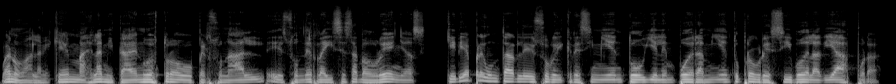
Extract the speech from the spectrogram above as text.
bueno, a la vez que más de la mitad de nuestro personal eh, son de raíces salvadoreñas. Quería preguntarle sobre el crecimiento y el empoderamiento progresivo de la diáspora,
